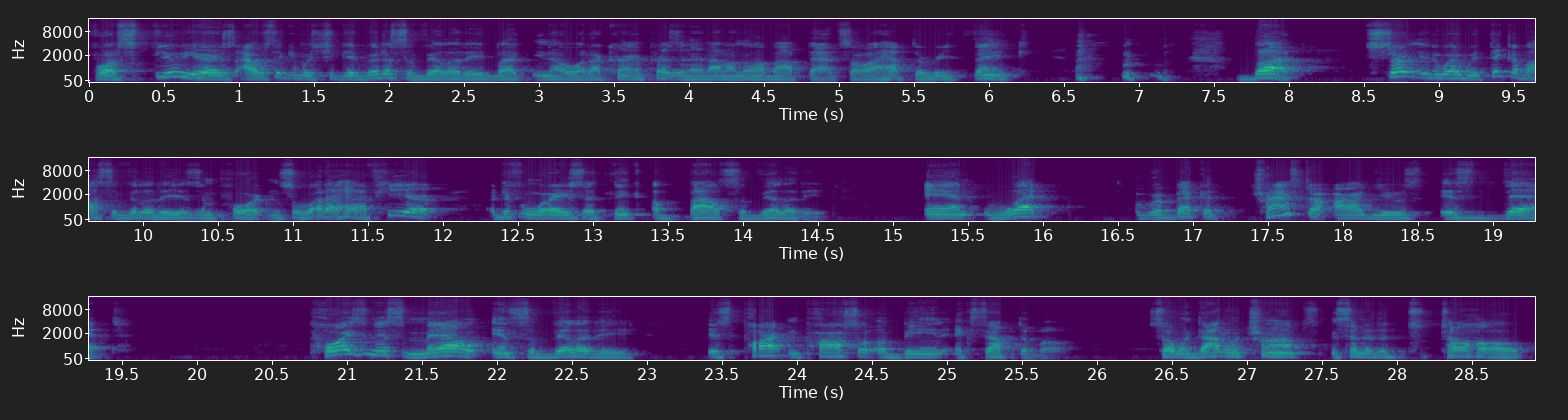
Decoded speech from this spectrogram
For a few years, I was thinking we should get rid of civility, but you know, with our current president, I don't know about that. So I have to rethink. but certainly the way we think about civility is important. So what I have here are different ways to think about civility. And what Rebecca Traister argues is that poisonous male incivility is part and parcel of being acceptable. So when Donald Trump and Senator Yoho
